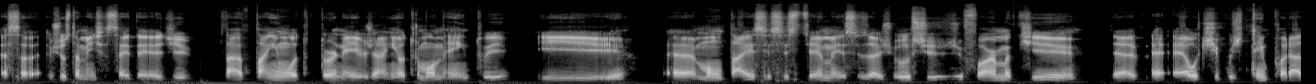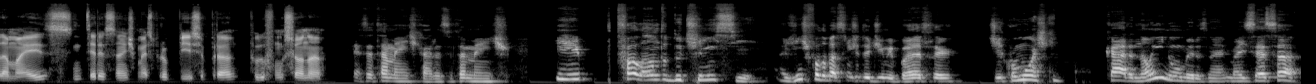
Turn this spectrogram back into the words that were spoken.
essa, justamente essa ideia de tá, tá em um outro torneio já, em outro momento e, e é, montar esse sistema, esses ajustes de forma que é, é, é, o tipo de temporada mais interessante, mais propício para tudo funcionar. Exatamente, cara, exatamente. E falando do time em si, a gente falou bastante do Jimmy Butler, de como acho que, cara, não em números, né? Mas essa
